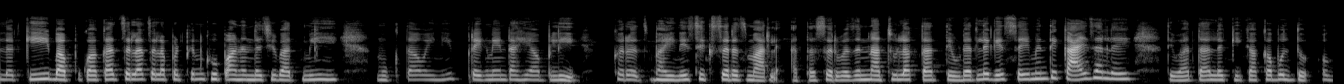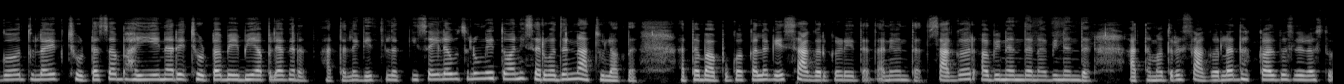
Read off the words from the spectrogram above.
लकी बापू काका चला चला पटकन खूप आनंदाची बातमी. मुक्ता वहिनी प्रेग्नेंट आहे आपली. खरंच भाईने सिक्सरच मारलाय. आता सर्वजण नाचू लागतात. तेवढ्यात लगेच सई म्हणते काय झालंय? तेव्हा आता लकी काका बोलतो अगं तुला एक छोटासा भाई येणार आहे. छोटा बेबी आपल्या घरात. आता लगेच लकी सईला उचलून घेतो आणि सर्वजण नाचू लागतात. आता बापू काका लगेच सागरकडे येतात आणि म्हणतात सागर अभिनंदन अभिनंदन. आता मात्र सागरला धक्काच बसलेला असतो.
